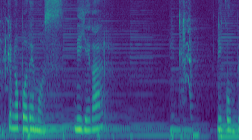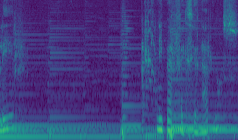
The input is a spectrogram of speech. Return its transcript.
Porque no podemos ni llegar, ni cumplir, ni perfeccionarnos.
